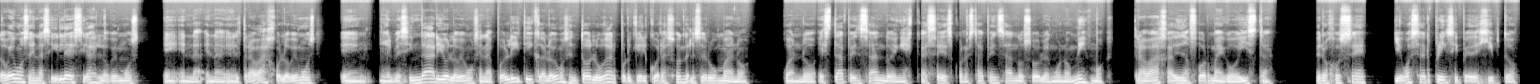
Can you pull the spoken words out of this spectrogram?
Lo vemos en las iglesias, lo vemos en, el trabajo, lo vemos en, el vecindario, lo vemos en la política, lo vemos en todo lugar, porque el corazón del ser humano, cuando está pensando en escasez, cuando está pensando solo en uno mismo, trabaja de una forma egoísta. Pero José llegó a ser príncipe de Egipto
